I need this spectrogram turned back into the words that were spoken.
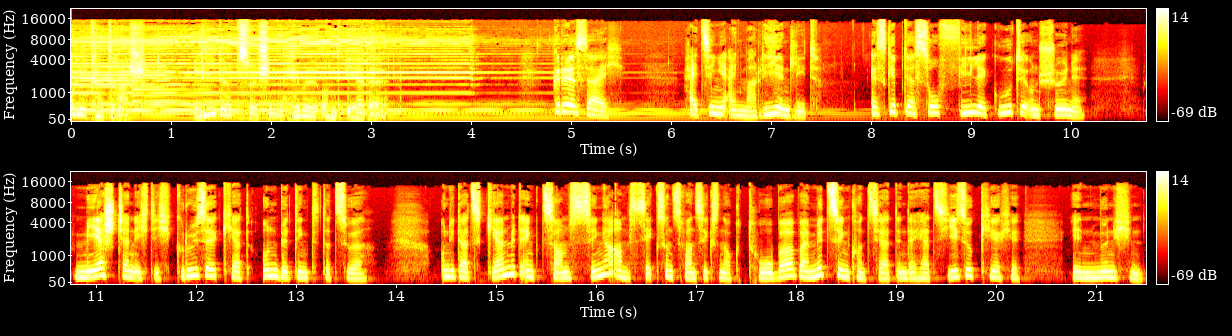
Monika Drasch. Lieder zwischen Himmel und Erde. Grüß euch. Heute singe ich ein Marienlied. Es gibt ja so viele gute und schöne. Mehrstern ich dich grüße kehrt unbedingt dazu. Und ich darf gern mit eng zusammen singen am 26. Oktober beim Mitsingkonzert in der Herz-Jesu-Kirche in München.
